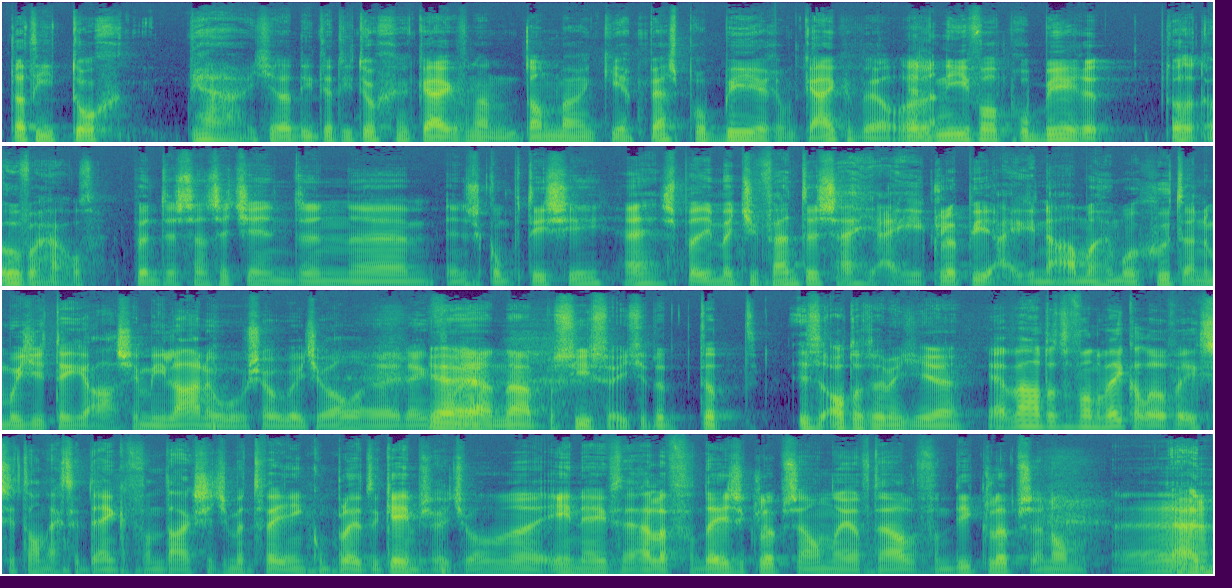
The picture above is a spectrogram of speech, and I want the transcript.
dat die toch, ja, weet je, dat die, dat die toch gaan kijken van, nou, dan maar een keer PES proberen, we kijken wel. Dat Ja, in ieder geval proberen dat het overhaalt. Punt is, dan zit je in een, eh, in zijn competitie, hè, speel je met Juventus, hè, je eigen clubje, je eigen naam helemaal goed, en dan moet je tegen AC Milano of zo, weet je wel. Eh, denk Ja, van, ja, ja, nou precies, weet je, dat, dat is altijd een beetje... Ja, we hadden het er van de week al over. Ik zit dan echt te denken, vandaag zit je met twee incomplete games, weet je wel. Eén heeft de helft van deze clubs, de andere heeft de helft van die clubs. En dan... eh, Ja,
